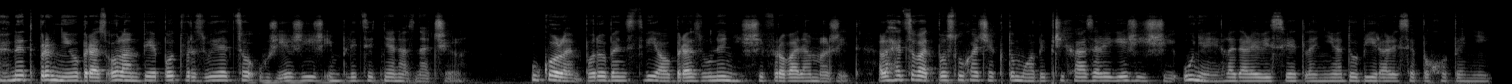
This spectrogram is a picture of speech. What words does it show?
Hned první obraz o lampě potvrzuje, co už Ježíš implicitně naznačil. Úkolem podobenství a obrazů není šifrovat a mlžit, ale hecovat posluchače k tomu, aby přicházeli k Ježíši, u něj hledali vysvětlení a dobírali se pochopení.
